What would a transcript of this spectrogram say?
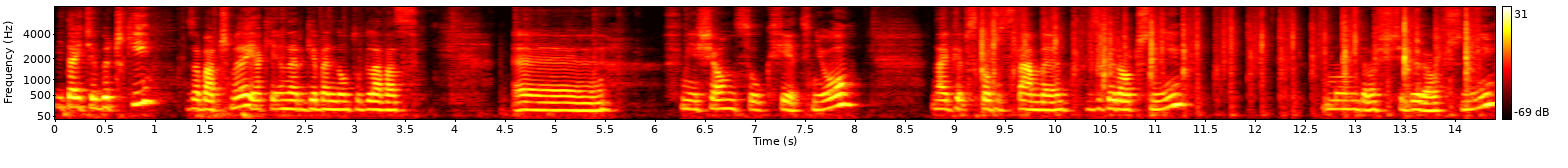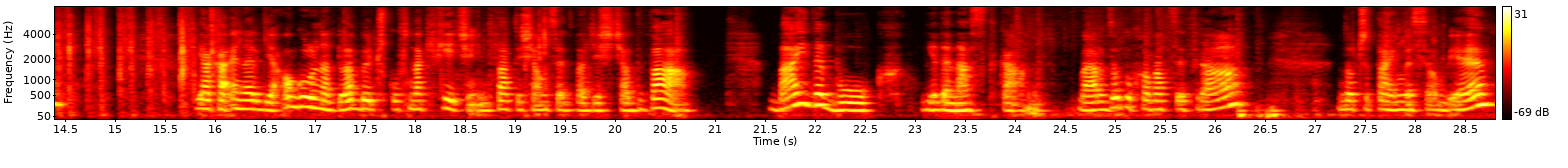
Witajcie byczki. Zobaczmy, jakie energie będą tu dla Was e, w miesiącu kwietniu. Najpierw skorzystamy z wyroczni. Mądrość wyroczni. Jaka energia ogólna dla byczków na kwiecień 2022? By the book, jedenastka. Bardzo duchowa cyfra. Doczytajmy sobie,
